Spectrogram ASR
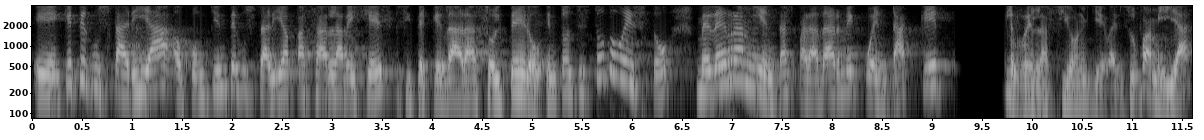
Eh, ¿Qué te gustaría o con quién te gustaría pasar la vejez si te quedaras soltero? Entonces, todo esto me da herramientas para darme cuenta qué de relación lleva en su familia,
